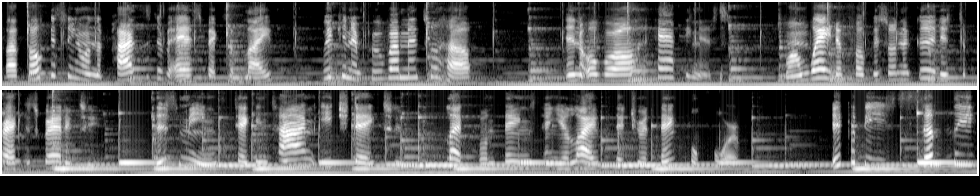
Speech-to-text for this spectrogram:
By focusing on the positive aspects of life, we can improve our mental health and overall happiness. One way to focus on the good is to practice gratitude. This means taking time each day to reflect on things in your life that you're thankful for. It could be simply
